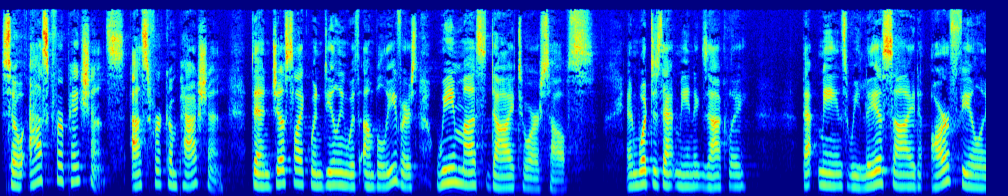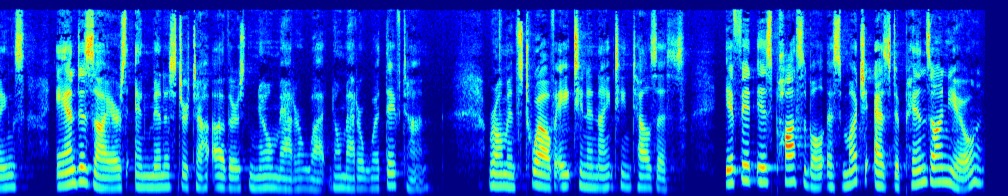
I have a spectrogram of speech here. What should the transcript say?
So ask for patience, ask for compassion. Then, just like when dealing with unbelievers, we must die to ourselves And what does that mean exactly? That means we lay aside our feelings and desires and minister to others no matter what, no matter what they've done. Romans 12, 18, and 19 tells us if it is possible, as much as depends on you,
